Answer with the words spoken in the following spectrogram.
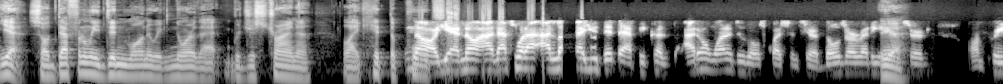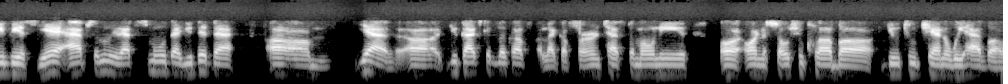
yeah, so definitely didn't want to ignore that. We're just trying to like hit the points. No, yeah, no, I, that's what I, I, love that you did that because I don't want to do those questions here. Those are already yeah. answered on previous. Yeah, absolutely. That's smooth that you did that. Um, yeah, uh, you guys could look up like a Fern testimony or on the Social Club uh, YouTube channel. We have uh,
